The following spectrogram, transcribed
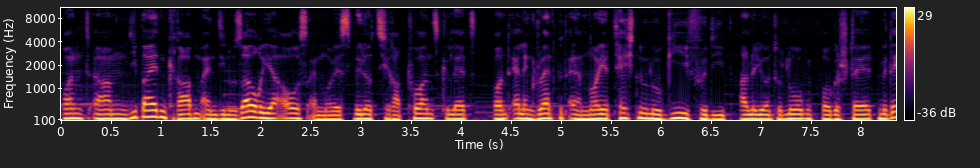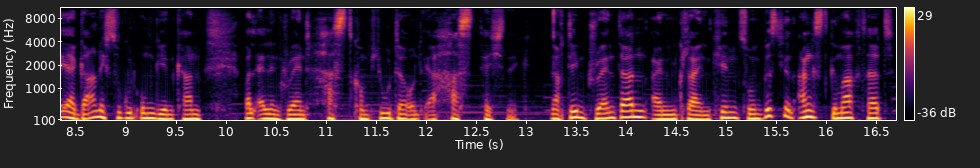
und ähm, die beiden graben einen Dinosaurier aus, ein neues Velociraptoren-Skelett und Alan Grant wird eine neue Technologie für die Paläontologen vorgestellt, mit der er gar nicht so gut umgehen kann, weil Alan Grant hasst Computer und er hasst Technik. Nachdem Grant dann einem kleinen Kind so ein bisschen Angst gemacht hat,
